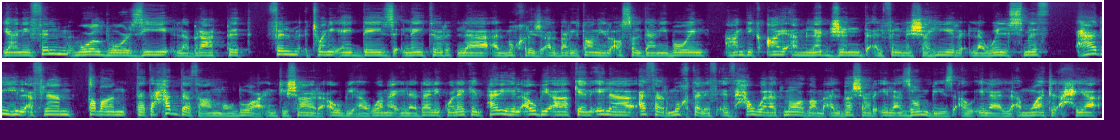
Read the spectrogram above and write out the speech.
يعني فيلم World War Z لبراد بيت فيلم 28 Days Later للمخرج البريطاني الأصل داني بويل. عندك I Am Legend الفيلم الشهير لويل سميث. هذه الأفلام طبعا تتحدث عن موضوع انتشار أوبئة وما إلى ذلك ولكن هذه الأوبئة كان لها أثر مختلف إذ حولت معظم البشر إلى zombies أو إلى الأموات الأحياء.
